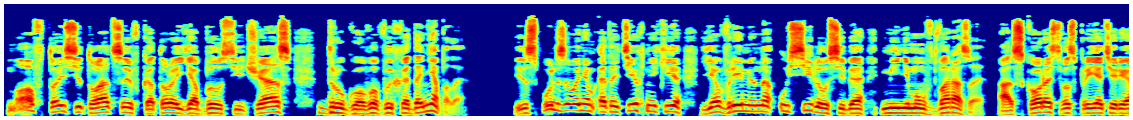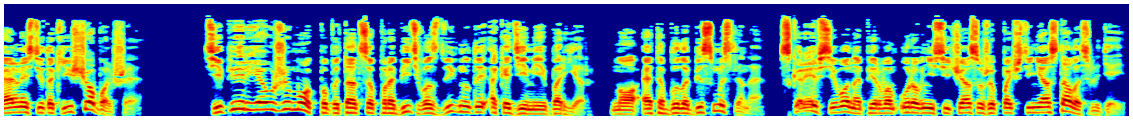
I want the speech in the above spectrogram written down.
Но в той ситуации, в которой я был сейчас, другого выхода не было. Использованием этой техники я временно усилил себя минимум в два раза, а скорость восприятия реальности так еще больше. Теперь я уже мог попытаться пробить воздвигнутый Академией барьер. Но это было бессмысленно. Скорее всего, на первом уровне сейчас уже почти не осталось людей.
